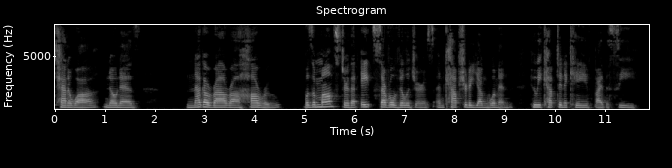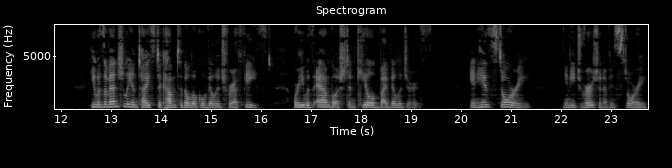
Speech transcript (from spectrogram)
Tanawa, known as Nagararaharu, was a monster that ate several villagers and captured a young woman who he kept in a cave by the sea. He was eventually enticed to come to the local village for a feast, where he was ambushed and killed by villagers. In his story, in each version of his story,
